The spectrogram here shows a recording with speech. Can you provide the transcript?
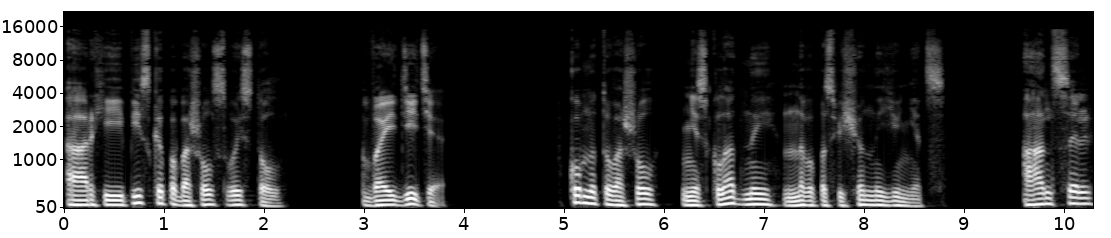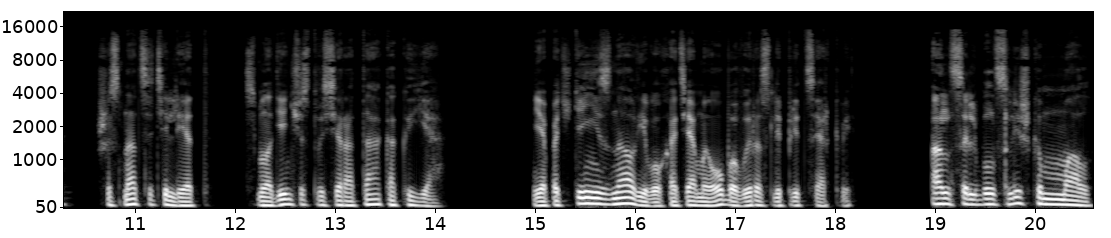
а архиепископ обошел свой стол. «Войдите!» В комнату вошел нескладный новопосвященный юнец. Ансель, 16 лет, с младенчества сирота, как и я. Я почти не знал его, хотя мы оба выросли при церкви. Ансель был слишком мал,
